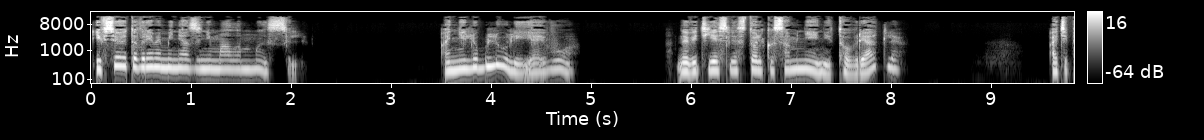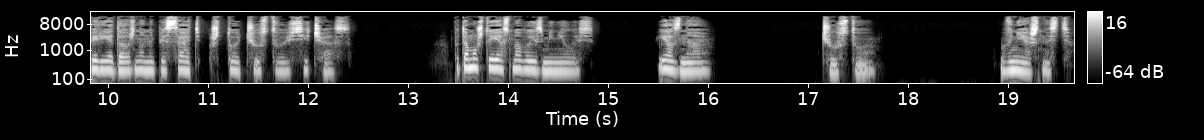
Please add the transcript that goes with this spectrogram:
И все это время меня занимала мысль. А не люблю ли я его? Но ведь если столько сомнений, то вряд ли. А теперь я должна написать, что чувствую сейчас. Потому что я снова изменилась. Я знаю. Чувствую. Внешность.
